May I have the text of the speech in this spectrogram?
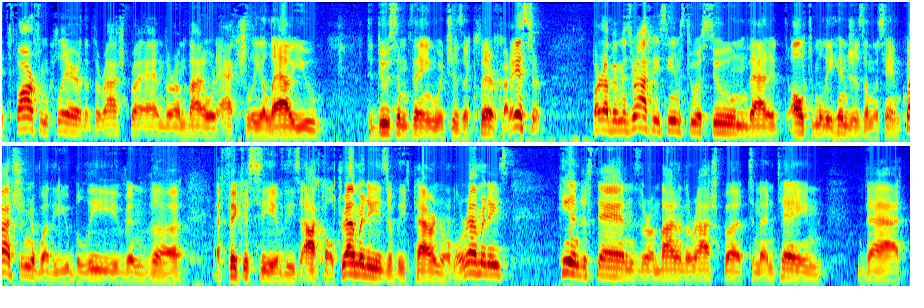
It's far from clear that the Rashba and the Ramban would actually allow you to do something which is a clear cut. But Rabbi Mizrahi seems to assume that it ultimately hinges on the same question of whether you believe in the efficacy of these occult remedies, of these paranormal remedies. He understands the Ramban and the Rashba to maintain that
